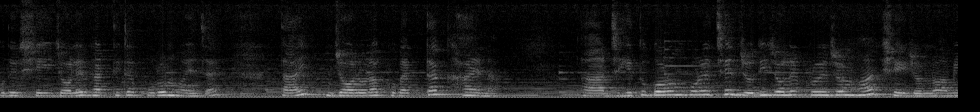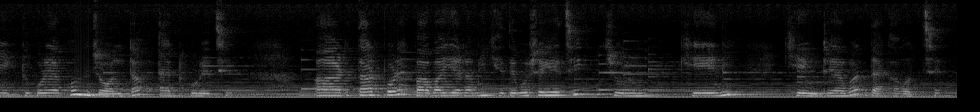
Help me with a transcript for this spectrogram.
ওদের সেই জলের ঘাটতিটা পূরণ হয়ে যায়, তাই জল ওরা খুব একটা খায় না। আর যেহেতু গরম পড়েছে, যদি জলের প্রয়োজন হয়, সেই জন্য আমি একটু করে এখন জলটা অ্যাড করেছি। আর তারপরে বাবাই আর আমি খেতে বসে গেছি, চলুন খেয়ে নিই খেয়ে উঠে আবার দেখা হচ্ছে।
